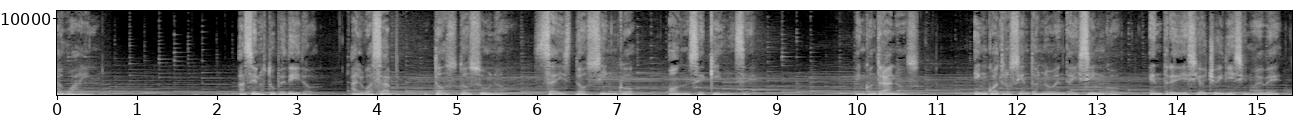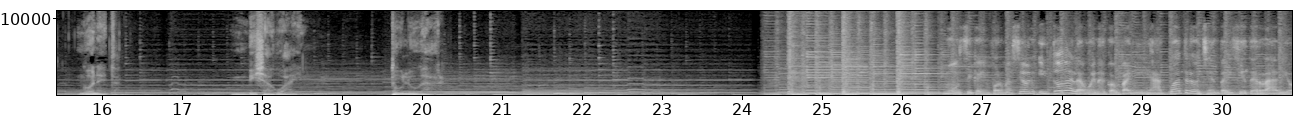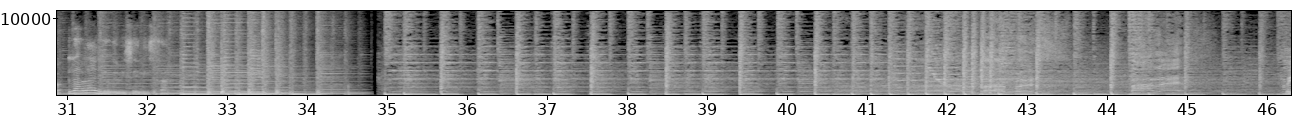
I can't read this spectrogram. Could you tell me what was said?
Villa Wine. Hacenos tu pedido al WhatsApp 221-625-1115. Encontranos en 495 entre 18 y 19 Gonet. Villa Wine tu lugar. Música, información y toda la buena compañía. 487 Radio, la radio de Villa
